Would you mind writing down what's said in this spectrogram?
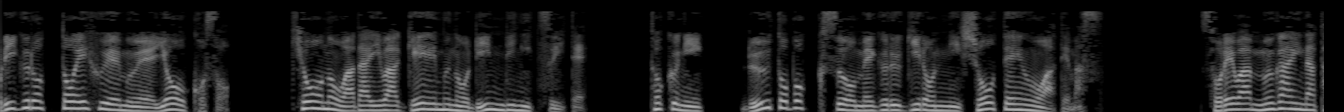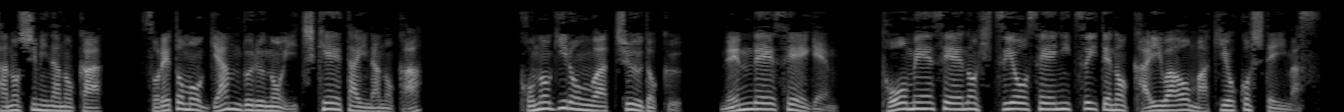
リグロット FM へようこそ。今日の話題はゲームの倫理について。特に、ルートボックスをめぐる議論に焦点を当てます。それは無害な楽しみなのか、それともギャンブルの一形態なのか？この議論は中毒、年齢制限、透明性の必要性についての会話を巻き起こしています。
